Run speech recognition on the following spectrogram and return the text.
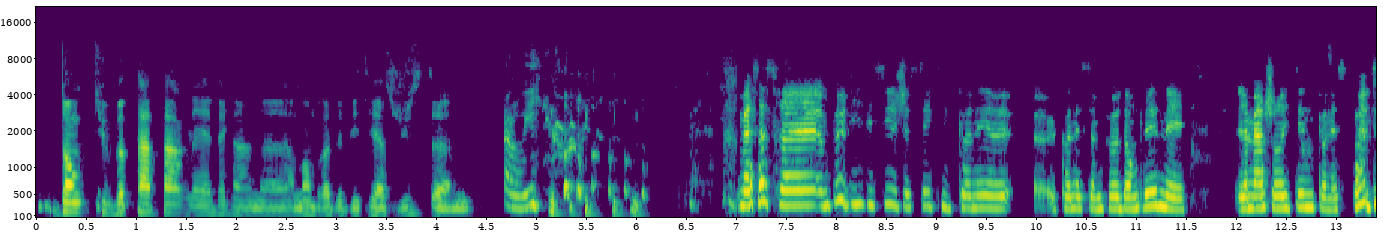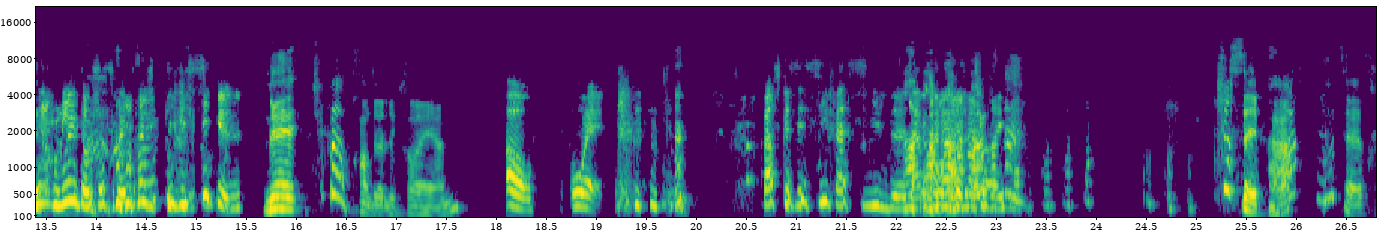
Donc, tu veux pas parler avec un, euh, un membre de BTS, juste. euh, Ah oui. Mais ça serait un peu difficile. Je sais qu'ils connaissent, euh, connaissent un peu d'anglais, mais la majorité ne connaissent pas d'anglais, donc ça serait très difficile. Mais tu peux apprendre le coréen. Oh, ouais. Parce que c'est si facile de- d'apprendre le coréen. Je sais pas, peut-être.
